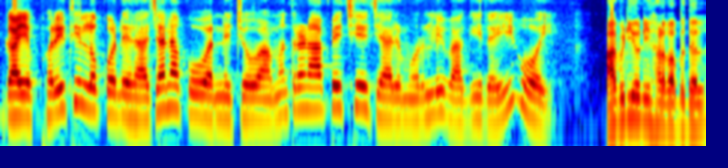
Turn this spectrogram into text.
ગાયક ફરીથી લોકોને રાજાના કુંવરને જોવા આમંત્રણ આપે છે જ્યારે મુરલી વાગી રહી હોય. આ વીડિયો નિહાળવા બદલ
